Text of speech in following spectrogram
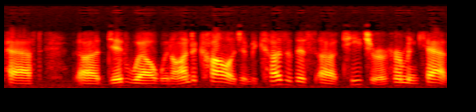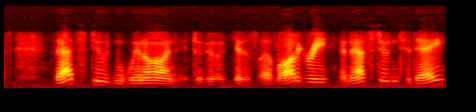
passed, uh, did well, went on to college, and because of this uh, teacher, Herman Katz, that student went on to get his uh, law degree, and that student today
